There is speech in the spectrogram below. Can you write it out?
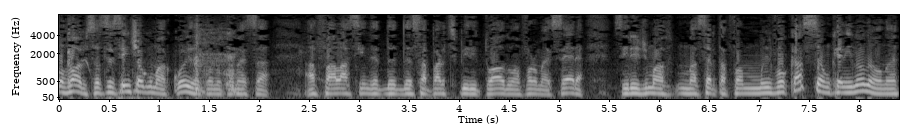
ô Robson, você sente alguma coisa quando começa a falar assim de- de- dessa parte espiritual de uma forma mais séria? Seria de uma, uma certa forma uma invocação, querendo ou não, né?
